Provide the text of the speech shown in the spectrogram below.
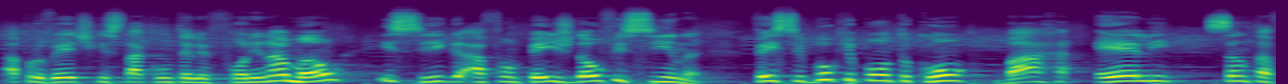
Aproveite que está com o telefone na mão e siga a fanpage da oficina, facebook.com barra L Santa.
